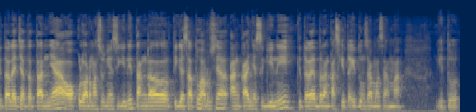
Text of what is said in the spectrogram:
Kita lihat catatannya, oh keluar masuknya segini, tanggal 31 harusnya angkanya segini, kita lihat berangkas kita hitung sama-sama gitu.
